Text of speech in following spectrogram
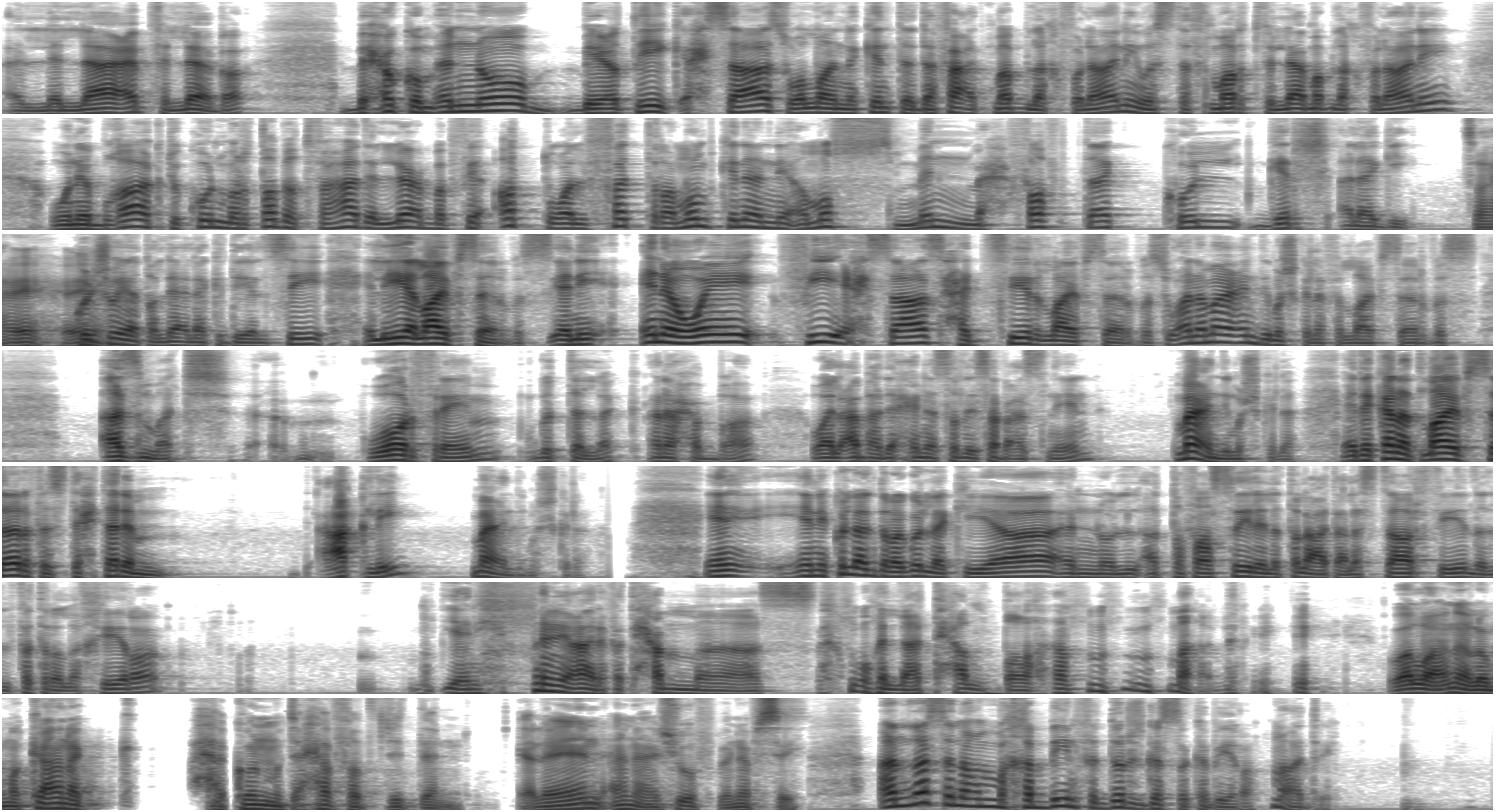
للاعب في اللعبة بحكم إنه بيعطيك إحساس والله إنك أنت دفعت مبلغ فلاني واستثمرت في اللعب مبلغ فلاني ونبغاك تكون مرتبط في هذه اللعبة في أطول فترة ممكنة إني أمص من محفظتك كل قرش ألاقيه. صحيح كل شوية أطلع لك DLC اللي هي live service يعني in a way في إحساس حتصير live service وأنا ما عندي مشكلة في ال live service as much Warframe قلت لك أنا أحبها وألعبها دحين صار لي سبع سنين. ما عندي مشكلة. إذا كانت live service تحترم عقلي ما عندي مشكلة. يعني يعني كل أقدر أقول لك إياه إنه التفاصيل اللي طلعت على Starfield الفترة الأخيرة يعني ماني عارف أتحمس ولا اتحلطم ما أدري. والله أنا لو مكانك حكون متحفظ جدا. لين أنا أشوف بنفسي. unless إنهم مخبين في الدرج قصة كبيرة. ما أدري.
